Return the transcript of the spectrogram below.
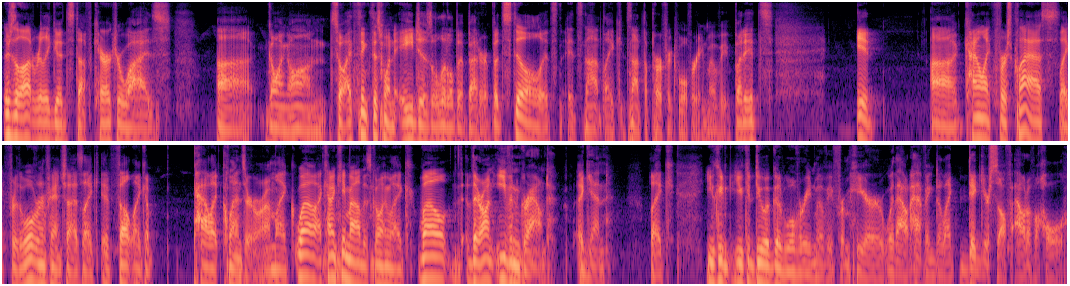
there's a lot of really good stuff character wise uh, going on. So I think this one ages a little bit better, but still, it's it's not like it's not the perfect Wolverine movie, but it's it uh, kind of like First Class, like for the Wolverine franchise, like it felt like a palate cleanser. Where I'm like, well, I kind of came out of this going like, well, they're on even ground again. Like you could you could do a good Wolverine movie from here without having to like dig yourself out of a hole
